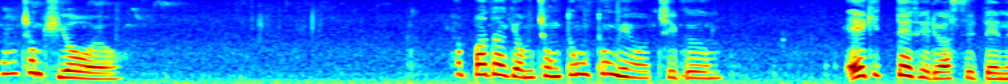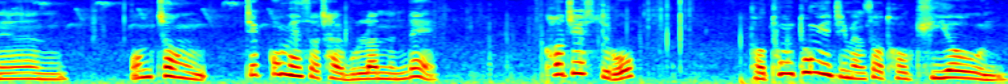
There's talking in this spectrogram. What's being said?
엄청 귀여워요. 혓바닥이 엄청 통통해요. 지금 아기 때 데려왔을 때는 엄청 쬐꼼해서 잘 몰랐는데 커질수록 더 통통해지면서 더 귀여운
